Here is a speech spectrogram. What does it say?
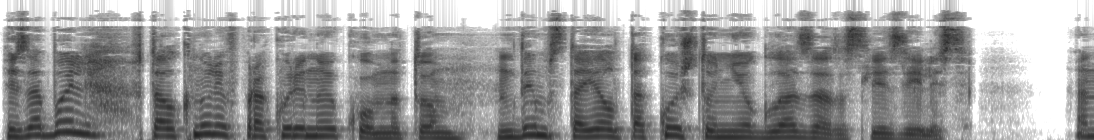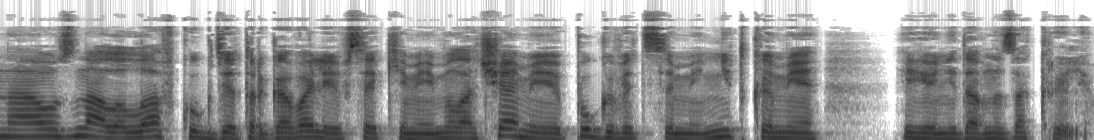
Изабель втолкнули в прокуренную комнату. Дым стоял такой, что у нее глаза заслезились. Она узнала лавку, где торговали всякими мелочами, пуговицами, нитками. Ее недавно закрыли.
